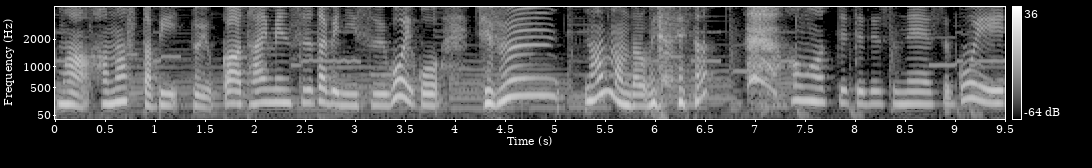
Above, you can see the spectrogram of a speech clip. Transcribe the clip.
まあ話すたびというか対面するたびにすごいこう自分何なんだろうみたいな 思っててですねすごい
